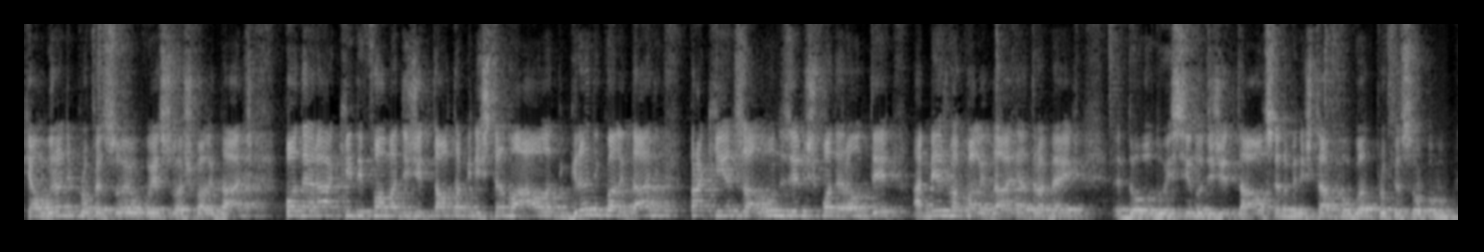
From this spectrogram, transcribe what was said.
que é um grande professor, eu conheço suas qualidades, poderá aqui de forma digital estar ministrando uma aula de grande qualidade para 500 alunos e eles poderão ter a mesma qualidade através do, do ensino digital, sendo ministrado por um grande professor como,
